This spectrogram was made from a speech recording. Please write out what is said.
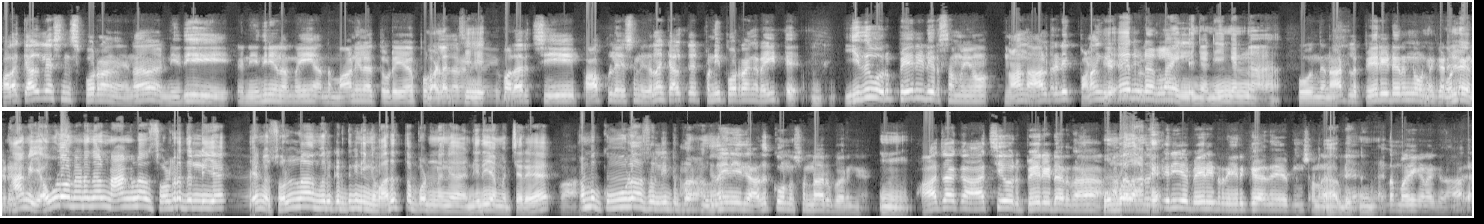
பல கால்குலேஷன்ஸ் போடுறாங்க. ஏன்னா நிதி நிதி நிலைமை அந்த மாநிலத்துடைய வளர்ச்சி. வளர்ச்சி பாப்புலேஷன் இதெல்லாம் கால்குலேட் பண்ணி போடுறாங்க ரைட்டு. இது ஒரு பேரிடர் சமயம். நாங்க ஆல்ரெடி பணம் பேரிடர்லாம் இல்லைங்க. நீங்க என்ன? இந்த நாட்டுல பேரிடர்னு ஒண்ணு ஒண்ணு கிடையாது. நாங்க எவ்வளவு நடந்தாலும் நாங்களாம் சொல்றது இல்லையே ஏங்க சொல்லாம இருக்கிறதுக்கு நீங்க வருத்தப்படணுங்க நிதியமைச்சரு. ரொம்ப கூலா சொல்லிட்டு போறாங்க. உதயநிதி அதுக்கு ஒண்ணு சொன்னாரு பாருங்க. பாஜக ஆட்சியே ஒரு பேரிடர் தான். ஒன்பது. பெரிய பேரிடர் இருக்காது அப்படின்னு சொன்னாரு. அந்த மாதிரி கணக்கு தான்.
